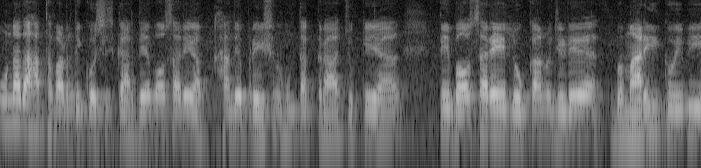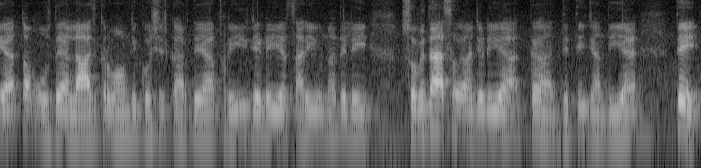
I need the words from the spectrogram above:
ਉਹਨਾਂ ਦਾ ਹੱਥ ਫੜਨ ਦੀ ਕੋਸ਼ਿਸ਼ ਕਰਦੇ ਆ। ਬਹੁਤ ਸਾਰੇ ਅੱਖਾਂ ਦੇ ਆਪਰੇਸ਼ਨ ਹੁਣ ਤੱਕ ਕਰਾ ਚੁੱਕੇ ਆ ਤੇ ਬਹੁਤ ਸਾਰੇ ਲੋਕਾਂ ਨੂੰ ਜਿਹੜੇ ਬਿਮਾਰੀ ਕੋਈ ਵੀ ਹੈ ਤਾਂ ਉਸ ਦਾ ਇਲਾਜ ਕਰਵਾਉਣ ਦੀ ਕੋਸ਼ਿਸ਼ ਕਰਦੇ ਆ। ਫ੍ਰੀ ਜਿਹੜੀ ਆ ਸਾਰੀ ਉਹਨਾਂ ਦੇ ਲਈ ਸੁਵਿਧਾ ਸ- ਜਿਹੜੀ ਆ ਕ- ਦਿੱਤੀ ਜਾਂਦੀ ਹੈ ਤੇ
